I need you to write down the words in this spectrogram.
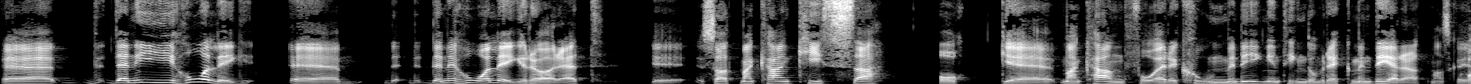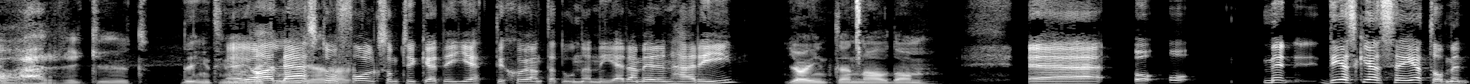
Eh, den är ihålig, eh, den är hålig, röret, eh, så att man kan kissa och eh, man kan få erektion, men det är ingenting de rekommenderar att man ska göra. Åh herregud. Det är ingenting Eh, jag har läst om folk som tycker att det är jätteskönt att onanera med den här i. Jag är inte en av dem. Eh, och, och, men det ska jag säga Tom, men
